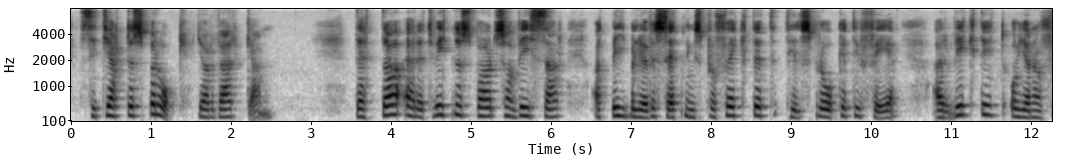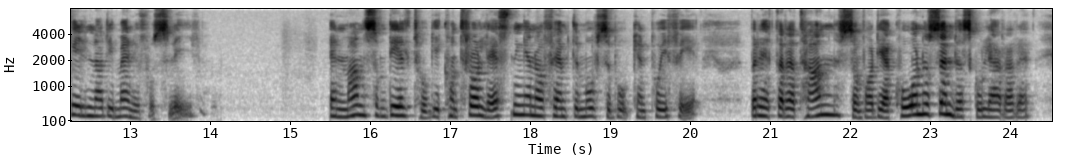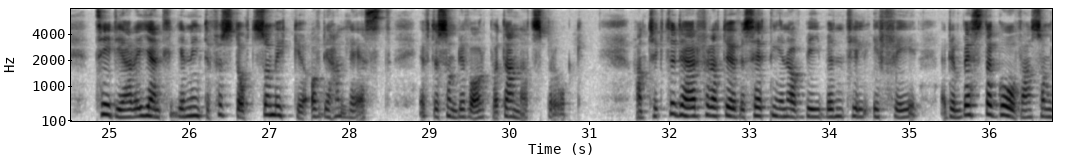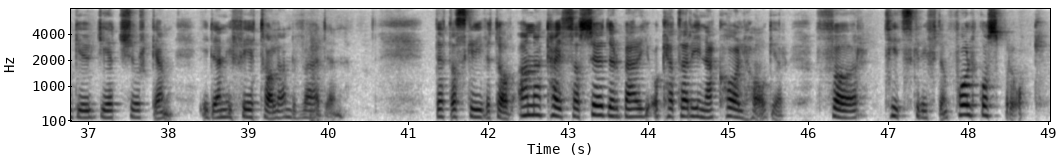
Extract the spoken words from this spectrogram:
sitt hjärtespråk, gör verkan. Detta är ett vittnesbörd som visar att bibelöversättningsprojektet till språket i fe är viktigt och gör en skillnad i människors liv. En man som deltog i kontrollläsningen av femte Moseboken på Ife berättade att han, som var diakon och söndagsskollärare, tidigare egentligen inte förstått så mycket av det han läst eftersom det var på ett annat språk. Han tyckte därför att översättningen av Bibeln till Ife är den bästa gåvan som Gud gett kyrkan i den ifetalande världen. Detta skrivet av Anna-Kajsa Söderberg och Katarina Karlhager för tidskriften Folk och språk.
